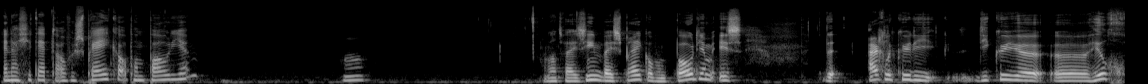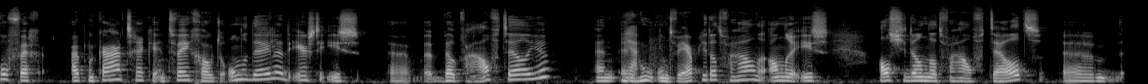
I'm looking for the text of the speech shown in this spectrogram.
En als je het hebt over spreken op een podium, Wat wij zien bij spreken op een podium is... De, eigenlijk kun je die, die kun je eh, heel grofweg uit elkaar trekken in twee grote onderdelen. De eerste is eh, welk verhaal vertel je en, en Ja. hoe ontwerp je dat verhaal. De andere is als je dan dat verhaal vertelt... ehm, eh,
